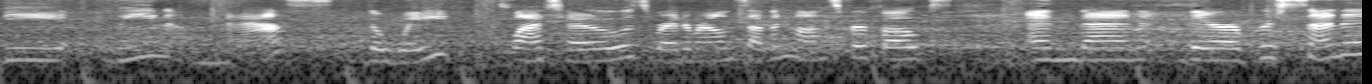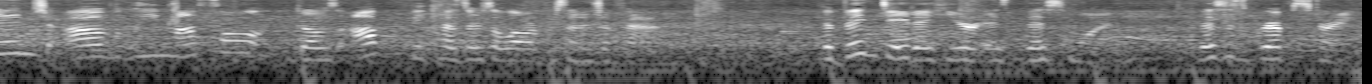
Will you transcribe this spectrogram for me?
the lean mass, the weight plateaus right around seven months for folks, and then their percentage of lean muscle goes up because there's a lower percentage of fat. The big data here is this one. This is grip strength.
